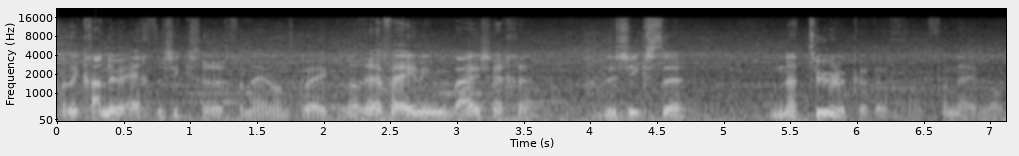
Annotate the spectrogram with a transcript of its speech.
Want ik ga nu echt de ziekste rug van Nederland kweken. Nog even één ding erbij zeggen. De ziekste natuurlijke rug van Nederland.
